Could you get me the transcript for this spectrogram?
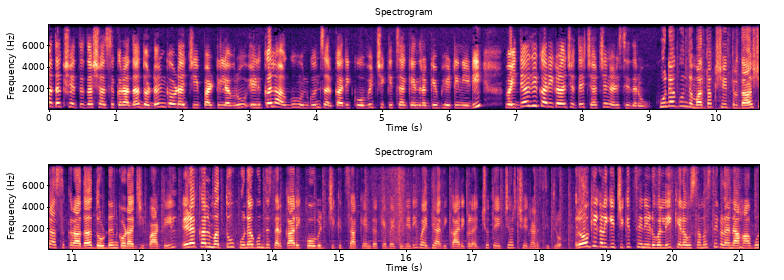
ಮತಕ್ಷೇತ್ರದ ಶಾಸಕರಾದ ದೊಡ್ಡನಗೌಡ ಜಿ ಪಾಟೀಲ್ ಅವರು ಇಳಕಲ್ ಹಾಗೂ ಹುನ್ಗುನ್ ಸರ್ಕಾರಿ ಕೋವಿಡ್ ಚಿಕಿತ್ಸಾ ಕೇಂದ್ರಕ್ಕೆ ಭೇಟಿ ನೀಡಿ ವೈದ್ಯಾಧಿಕಾರಿಗಳ ಜೊತೆ ಚರ್ಚೆ ನಡೆಸಿದರು. ಹುನಗುಂದ ಮತಕ್ಷೇತ್ರದ ಶಾಸಕರಾದ ದೊಡ್ಡನಗೌಡ ಜಿ ಪಾಟೀಲ್, ಇಳಕಲ್ ಮತ್ತು ಹುನಗುಂದ ಸರ್ಕಾರಿ ಕೋವಿಡ್ ಚಿಕಿತ್ಸಾ ಕೇಂದ್ರಕ್ಕೆ ಭೇಟಿ ನೀಡಿ ವೈದ್ಯಾಧಿಕಾರಿಗಳ ಜೊತೆ ಚರ್ಚೆ ನಡೆಸಿದ್ರು. ರೋಗಿಗಳಿಗೆ ಚಿಕಿತ್ಸೆ ನೀಡುವಲ್ಲಿ ಕೆಲವು ಸಮಸ್ಯೆಗಳನ್ನು ಹಾಗೂ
